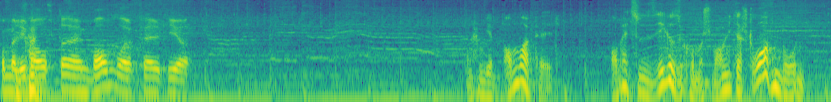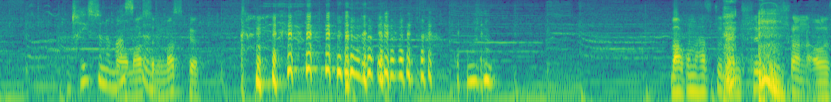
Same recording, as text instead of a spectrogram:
Komm mal lieber auf dein Baumwollfeld hier. Dann haben wir Baumwollfeld. Warum hältst du die Säge so komisch? Warum liegt da Stroh auf dem Boden? Trägst du eine Warum hast du Maske. eine Maske? Warum hast du deinen Schlüssel schon aus?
